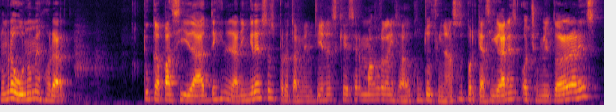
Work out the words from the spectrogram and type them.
número uno, mejorar tu capacidad de generar ingresos, pero también tienes que ser más organizado con tus finanzas porque así ganes 8 mil dólares.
